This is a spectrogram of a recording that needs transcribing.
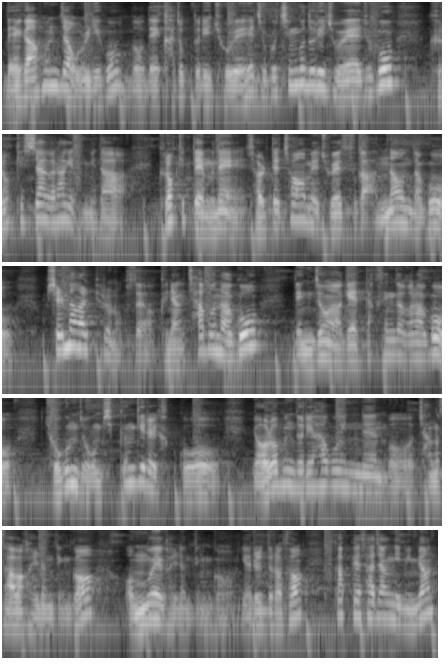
내가 혼자 올리고 뭐 내 가족들이 조회해주고 친구들이 조회해주고 그렇게 시작을 하게 됩니다. 그렇기 때문에 절대 처음에 조회수가 안 나온다고 실망할 필요는 없어요. 그냥 차분하고 냉정하게 딱 생각을 하고 조금 조금씩 끈기를 갖고 여러분들이 하고 있는 뭐 장사와 관련된 거, 업무에 관련된 거, 예를 들어서 카페 사장님이면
